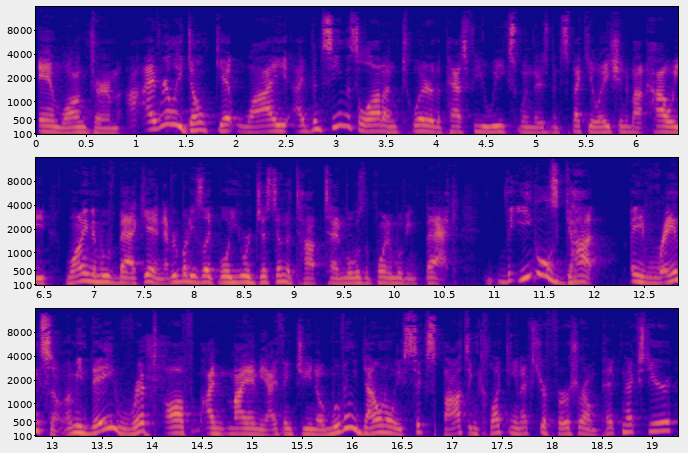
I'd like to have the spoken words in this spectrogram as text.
and long term. I really don't get why. I've been seeing this a lot on Twitter the past few weeks when there's been speculation about Howie wanting to move back in. Everybody's like, well, you were just in the top 10. What was the point of moving back? The Eagles got a ransom. I mean, they ripped off Miami, I think, Gino, moving down only six spots and collecting an extra first round pick next year.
